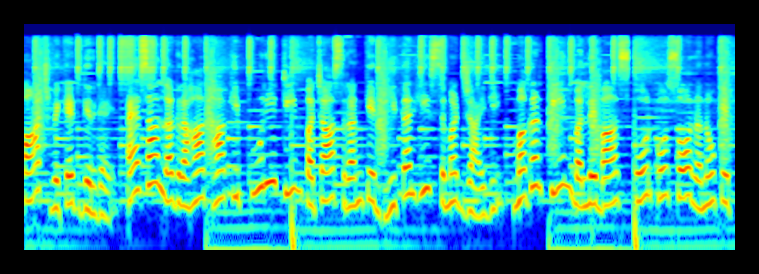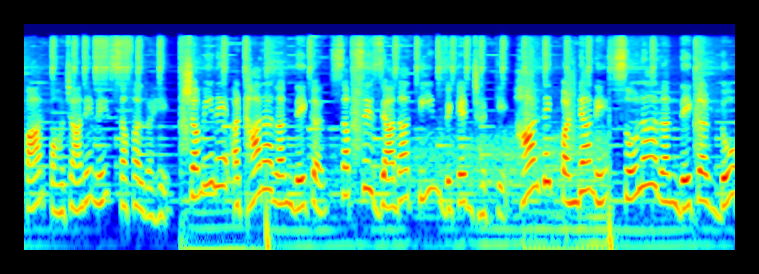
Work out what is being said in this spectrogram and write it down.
पाँच विकेट गिर गए। ऐसा लग रहा था कि पूरी टीम पचास रन के भीतर ही सिमट जाएगी, मगर तीन बल्लेबाज बल्लेबाज स्कोर को 100 रनों के पार पहुँचाने में सफल रहे। शमी ने 18 रन देकर सबसे ज़्यादा तीन विकेट झटके। हार्दिक पंड्या ने 16 रन देकर दो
